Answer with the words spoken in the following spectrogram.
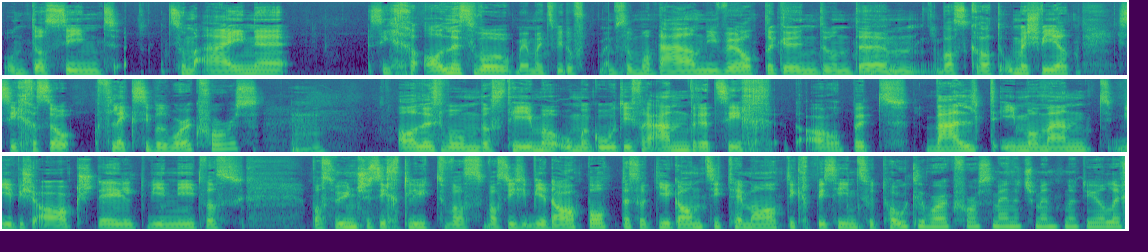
Und das sind zum einen sicher alles, wo, wenn wir jetzt wieder auf so moderne Wörter gehen und ähm, was gerade umschwirrt, ist sicher so Flexible Workforce. Alles, wo um das Thema herumgeht, wie verändert sich die Arbeitswelt im Moment, wie bist du angestellt, wie nicht, was, was wünschen sich die Leute, was, was wird angeboten, also die ganze Thematik bis hin zu Total Workforce Management natürlich,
